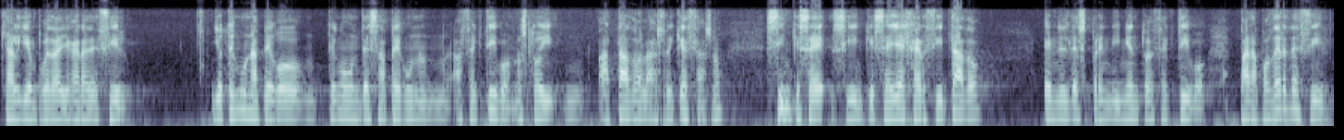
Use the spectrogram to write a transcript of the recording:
que alguien pueda llegar a decir, yo tengo un apego, tengo un desapego afectivo, no estoy atado a las riquezas, ¿no? sin, que sin que se haya ejercitado en el desprendimiento efectivo. Para poder decir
